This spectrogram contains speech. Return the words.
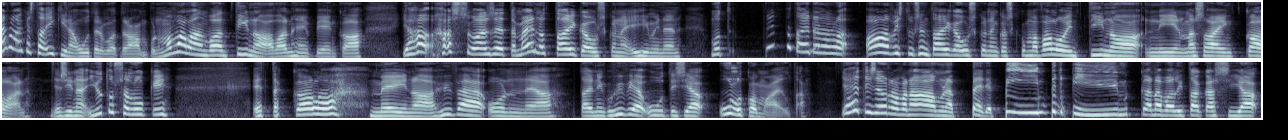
en oikeastaan ikinä uutena vuotena ampunut. Mä valaan vaan tinaa vanhempien kanssa. Ja hassua on se, että mä en ole taikauskonen ihminen, mutta nyt mä taidan olla aavistuksen taikauskonen, koska kun mä valoin tinaa, niin mä sain kalan. Ja siinä jutussa luki, että kala meinaa hyvää onnea tai niinku hyviä uutisia ulkomailta. Ja heti seuraavana aamuna pede piim, pede piim, kanava oli takas ja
